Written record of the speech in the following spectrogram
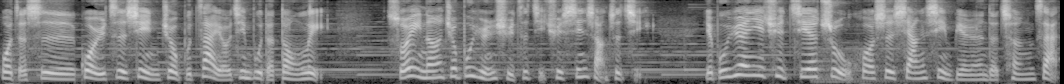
或者是过于自信，就不再有进步的动力，所以呢，就不允许自己去欣赏自己。也不愿意去接住或是相信别人的称赞。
